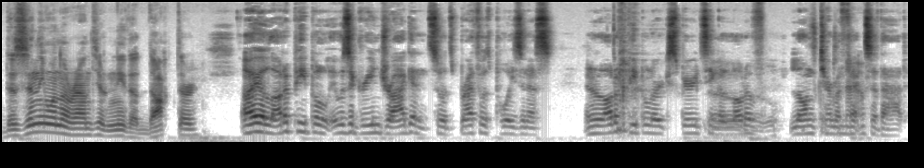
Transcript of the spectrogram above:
does anyone around here need a doctor? Oh, Aye, a lot of people. It was a green dragon, so its breath was poisonous, and a lot of people are experiencing a lot of Oh, long-term good to know. effects of that.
